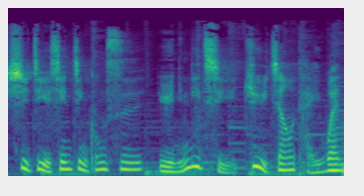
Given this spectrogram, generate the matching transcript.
世界先进公司与您一起聚焦台湾。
